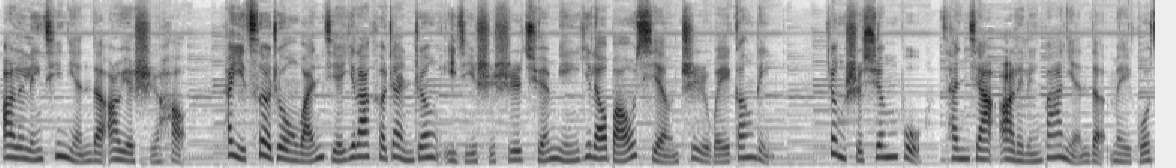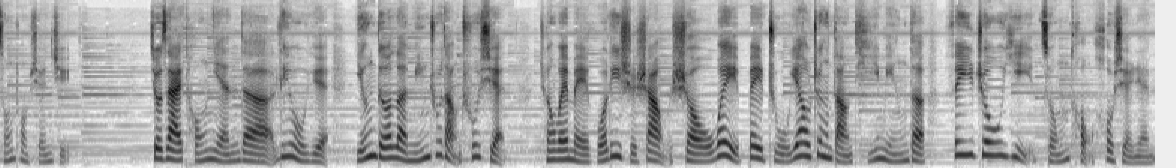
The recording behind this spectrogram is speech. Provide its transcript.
二零零七年的二月十号，他以侧重完结伊拉克战争以及实施全民医疗保险制为纲领，正式宣布参加二零零八年的美国总统选举。就在同年的六月，赢得了民主党初选，成为美国历史上首位被主要政党提名的非洲裔总统候选人，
